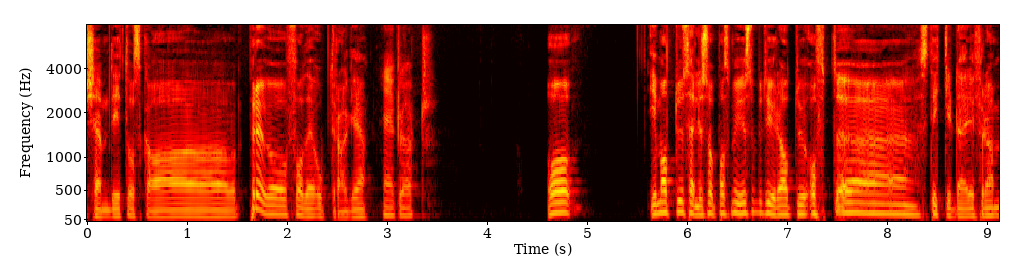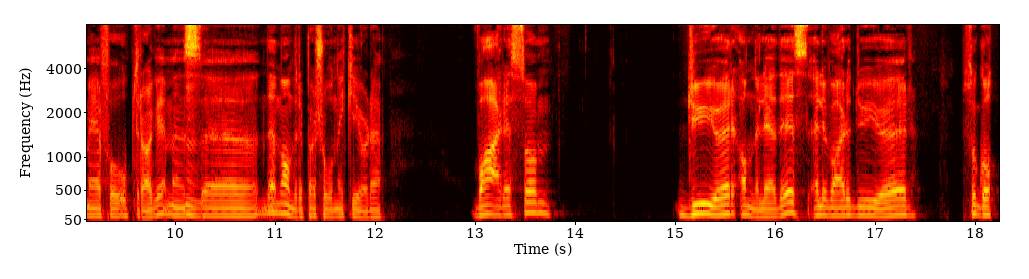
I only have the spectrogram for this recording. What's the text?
kommer dit og skal prøve å få det oppdraget. Helt klart. Og i og med at du selger såpass mye, så betyr det at du ofte stikker derifra med å få oppdraget, mens mm. den andre personen ikke gjør det. Hva er det som du gjør annerledes, eller hva er det du gjør så godt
